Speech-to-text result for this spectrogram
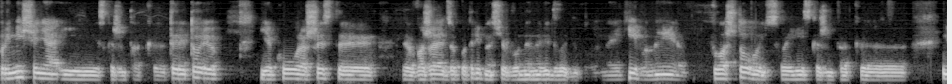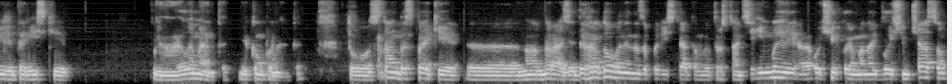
приміщення і, скажімо так, територію, яку рашисти е, вважають за потрібне, щоб вони не відвідували, на якій вони влаштовують свої, скажімо так, мілітарійські елементи і компоненти. То стан безпеки е, на, наразі деградований на Запорізькій атомній електростанції, і ми е, очікуємо найближчим часом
